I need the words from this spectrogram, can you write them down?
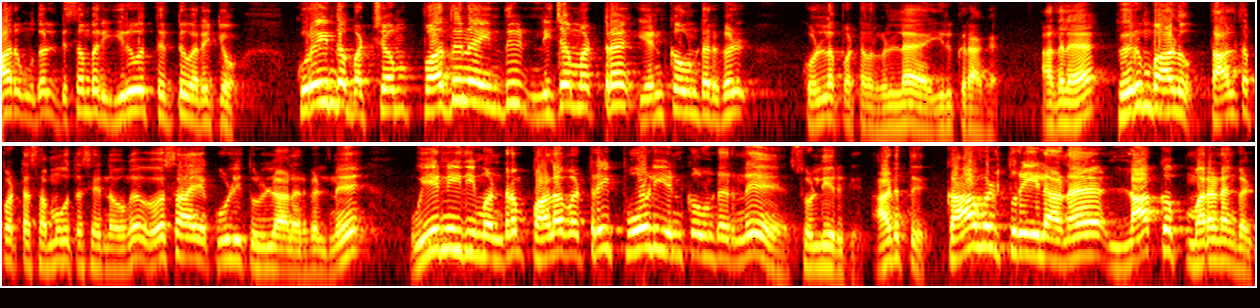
ஆறு முதல் டிசம்பர் இருபத்தெட்டு வரைக்கும் குறைந்தபட்சம் பதினைந்து நிஜமற்ற என்கவுண்டர்கள் கொல்லப்பட்டவர்களில் இருக்கிறாங்க. அதில் பெரும்பாலும் தாழ்த்தப்பட்ட சமூகத்தை சேர்ந்தவங்க விவசாய கூலி தொழிலாளர்கள்னு உயர்நீதிமன்றம் பலவற்றை போலி என்கவுண்டர்னு சொல்லியிருக்கு. அடுத்து காவல்துறையிலான லாக்அப் மரணங்கள்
